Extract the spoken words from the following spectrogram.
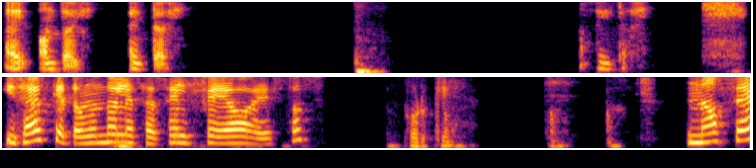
Ay, ¿dónde estoy? Ahí estoy. Ahí estoy. ¿Y sabes que todo el mundo les hace el feo a estos? ¿Por qué? No sé,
